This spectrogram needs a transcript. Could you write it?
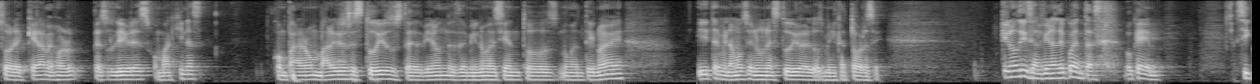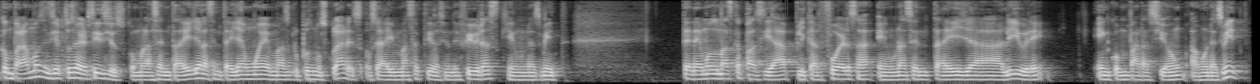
sobre qué era mejor pesos libres o máquinas. Compararon varios estudios, ustedes vieron desde 1999 y terminamos en un estudio del 2014. ¿Qué nos dice al final de cuentas? Ok, si comparamos en ciertos ejercicios, como la sentadilla, la sentadilla mueve más grupos musculares, o sea, hay más activación de fibras que en una Smith. Tenemos más capacidad de aplicar fuerza en una sentadilla libre en comparación a una Smith.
